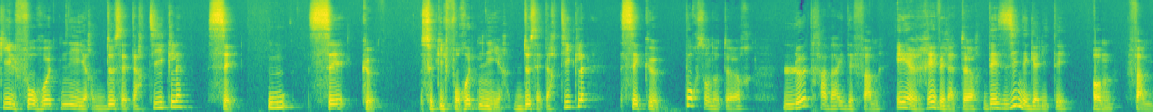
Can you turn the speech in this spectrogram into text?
qu'il faut retenir de cet article, c'est ou c'est que. Ce qu'il faut retenir de cet article, c'est que, pour son auteur, le travail des femmes est révélateur des inégalités hommes-femmes.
